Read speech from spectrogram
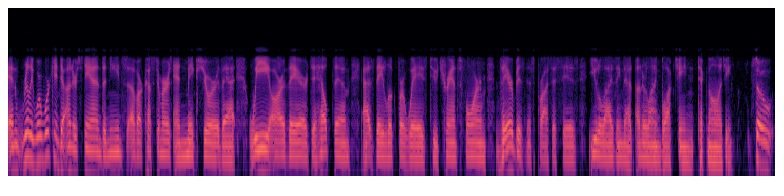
And really, we're working to understand the needs of our customers and make sure that we are there to help them as they look for ways to transform their business processes utilizing that underlying blockchain technology. So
